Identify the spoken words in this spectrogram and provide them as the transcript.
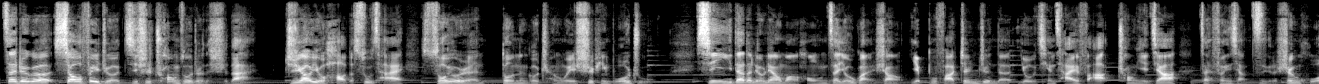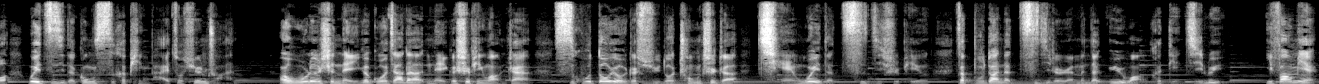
在这个消费者即是创作者的时代。只要有好的素材，所有人都能够成为视频博主。新一代的流量网红在油管上也不乏真正的有钱财阀、创业家在分享自己的生活，为自己的公司和品牌做宣传。而无论是哪一个国家的哪个视频网站，似乎都有着许多充斥着前卫的刺激视频，在不断的刺激着人们的欲望和点击率。一方面，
